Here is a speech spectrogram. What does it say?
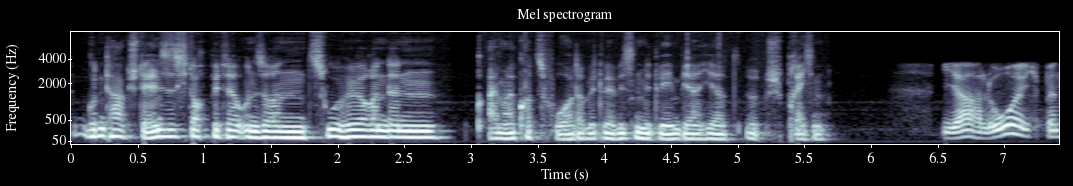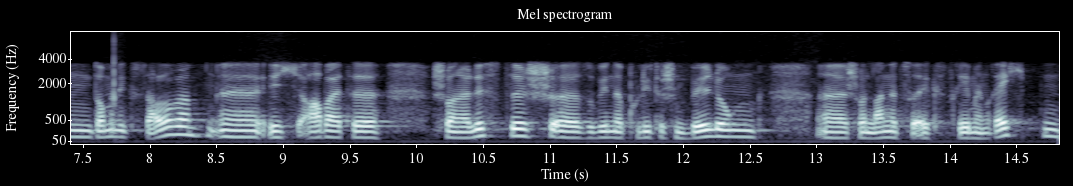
Guten Tag, stellen Sie sich doch bitte unseren Zuhörenden einmal kurz vor, damit wir wissen, mit wem wir hier äh, sprechen. Ja, hallo, ich bin Dominik Saurer. Äh, ich arbeite journalistisch äh, sowie in der politischen Bildung schon lange zur extremen Rechten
